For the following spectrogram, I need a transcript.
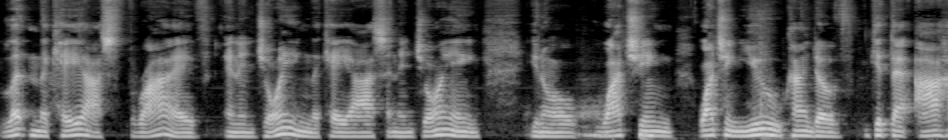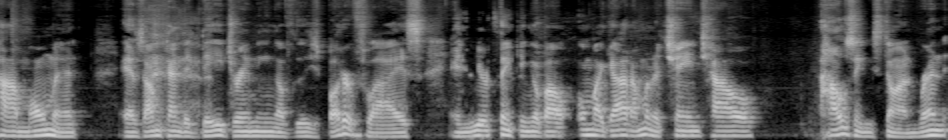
letting the chaos thrive and enjoying the chaos and enjoying you know, watching watching you kind of get that aha moment as I'm kind of daydreaming of these butterflies, and you're thinking about, oh my God, I'm going to change how housing's done. Rent,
